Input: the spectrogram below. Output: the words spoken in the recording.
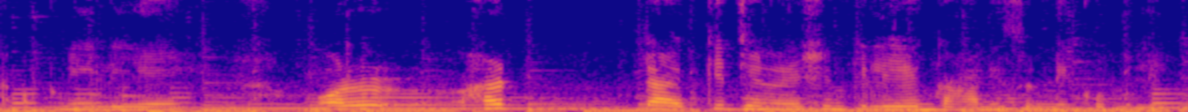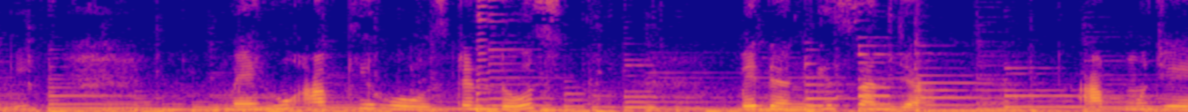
अपने लिए और हर टाइप के जनरेशन के लिए कहानी सुनने को मिलेगी। मैं हूँ आपकी होस्ट एंड दोस्त बेडंगी संजा। आप मुझे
